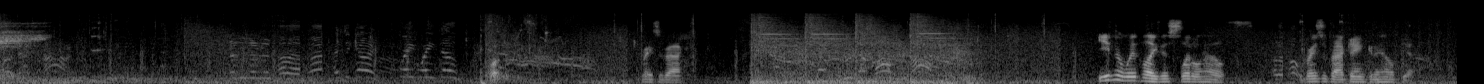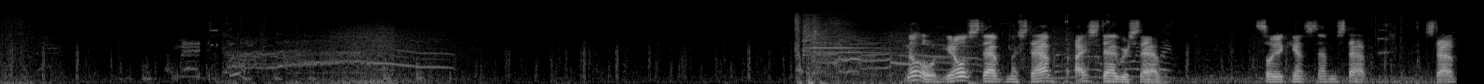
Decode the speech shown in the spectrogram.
How's it. What? Razorback. Even with like this little health, Razorback ain't gonna help you. No, you don't stab my stab. I stab your stab. So you can't stab my stab. Stab.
